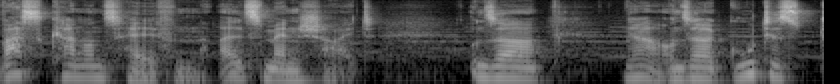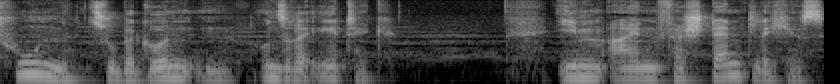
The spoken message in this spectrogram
Was kann uns helfen als Menschheit, unser, ja, unser gutes Tun zu begründen, unsere Ethik? Ihm ein verständliches,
